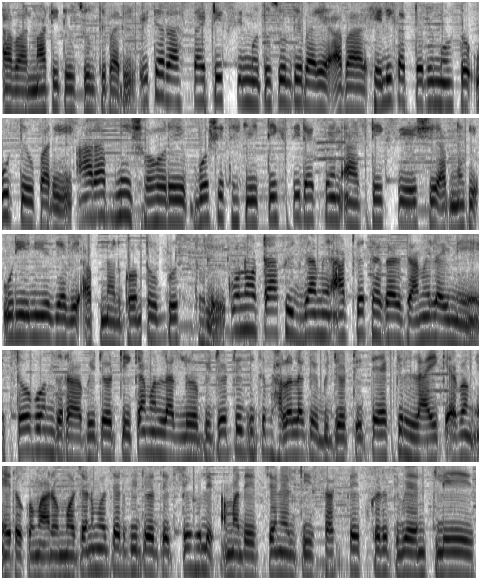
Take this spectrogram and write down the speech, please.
আবার মাটিতেও চলতে পারে। এটা রাস্তায় ট্যাক্সির মতো চলতে পারে, আবার হেলিকপ্টারের মতো উঠতেও পারে। আর আপনি শহরে বসে থেকে ট্যাক্সি ডাকবেন আর ট্যাক্সি এসে আপনাকে উড়িয়ে নিয়ে যাবে আপনার গন্তব্যস্থলে। কোনো ট্রাফিক জ্যামে আটকে থাকার ঝামেলাই নেই। তো বন্ধুরা ভিডিওটি কেমন লাগল? ভিডিওটি যদি ভালো লাগে, ভিডিওটিতে একটি লাইক এবং এরকম আরও মজার মজার ভিডিও দেখতে হলে আমাদের চ্যানেলটি সাবস্ক্রাইব করে দিবেন প্লিজ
